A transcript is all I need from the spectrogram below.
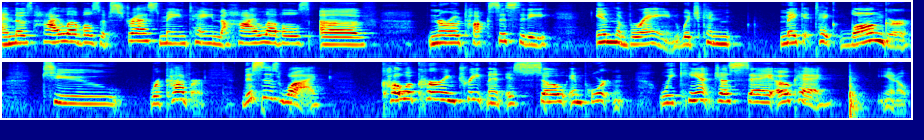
And those high levels of stress maintain the high levels of neurotoxicity in the brain, which can make it take longer to recover. This is why co occurring treatment is so important. We can't just say, okay, you know,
